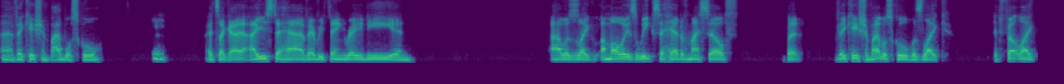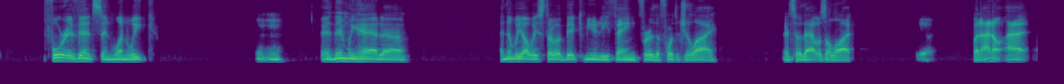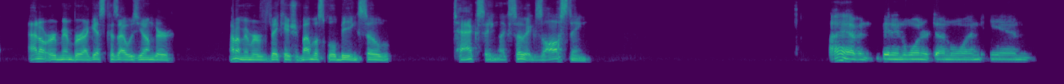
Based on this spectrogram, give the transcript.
uh, vacation Bible school. Hmm. It's like I, I used to have everything ready and I was like, I'm always weeks ahead of myself. But vacation Bible school was like, it felt like four events in one week. hmm And then we had, uh, and then we always throw a big community thing for the 4th of July. And so that was a lot. Yeah. But I don't, I, I don't remember, I guess, because I was younger. I don't remember vacation Bible school being so taxing, like so exhausting. I haven't been in one or done one in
